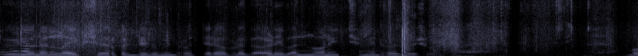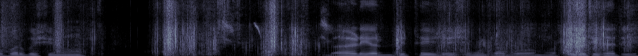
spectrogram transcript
વિડીયોને લાઈક શેર કરી દીધો મિત્રો અત્યારે આપણે ગાડી બનવાની છે મિત્રો જોઈશું બપોર પછીનું ગાડી અડધી થઈ જાય છે મિત્રો બહુ મોટી નથી થતી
